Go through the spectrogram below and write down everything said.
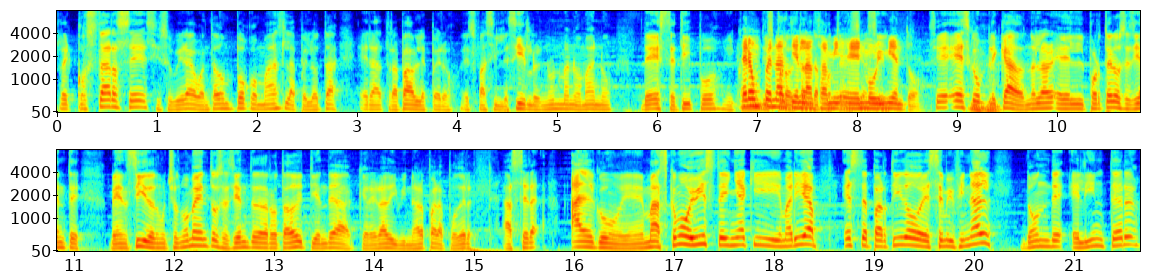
recostarse, si se hubiera aguantado un poco más, la pelota era atrapable, pero es fácil decirlo, en un mano a mano de este tipo. Y era un, un penalti en, en movimiento. Sí, sí es complicado, uh -huh. ¿no? El portero se siente vencido en muchos momentos, se siente derrotado y tiende a querer adivinar para poder hacer algo eh, más. ¿Cómo viviste, Iñaki María, este partido de semifinal donde el Inter,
